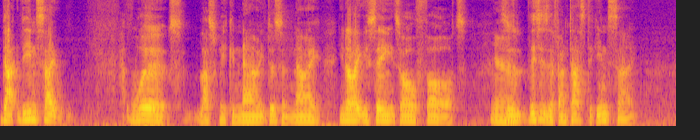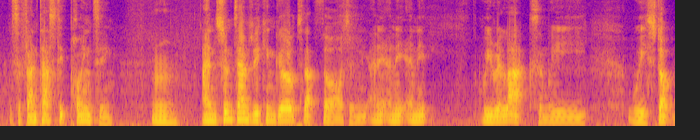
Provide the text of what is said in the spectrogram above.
that the insight works last week and now it doesn't. Now I you know like you're saying it's all thought. Yeah. So this is a fantastic insight. It's a fantastic pointing, Mm. And sometimes we can go to that thought and and it, and it, and it we relax and we we stop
